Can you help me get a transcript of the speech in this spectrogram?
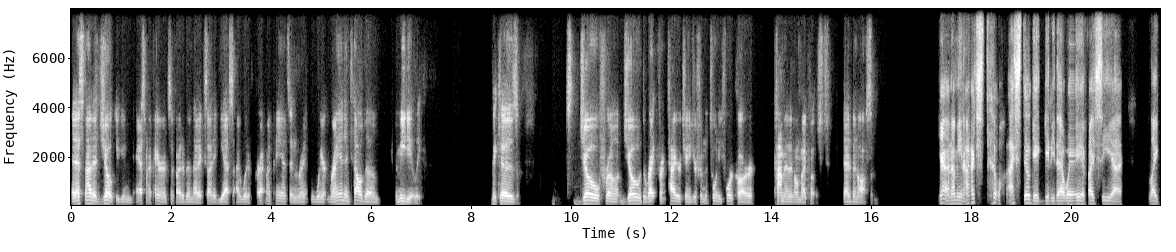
And that's not a joke. You can ask my parents if I'd have been that excited. Yes, I would have crapped my pants and ran, ran and tell them immediately. Because Joe from Joe, the right front tire changer from the 24 car, commented on my post. That'd have been awesome. Yeah, and I mean, I still, I still get giddy that way if I see, uh, like,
